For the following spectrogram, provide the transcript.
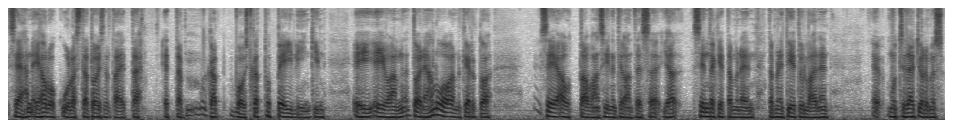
sehän ei halua kuulla sitä toiselta, että, että voisit katsoa peiliinkin. Ei, ei vaan toinen haluaa kertoa se auttaa vaan siinä tilanteessa ja sen takia tämmöinen, tämmöinen tietynlainen, eh, mutta se täytyy olla myös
